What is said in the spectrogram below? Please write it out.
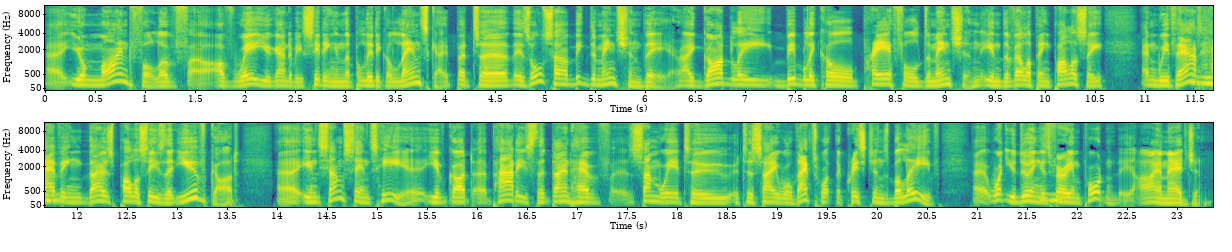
Uh, you're mindful of uh, of where you're going to be sitting in the political landscape, but uh, there's also a big dimension there, a godly, biblical, prayerful dimension in developing policy. And without mm. having those policies that you've got, uh, in some sense, here you've got uh, parties that don't have uh, somewhere to to say, well, that's what the Christians believe. what you're doing mm. is very important, I imagine.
